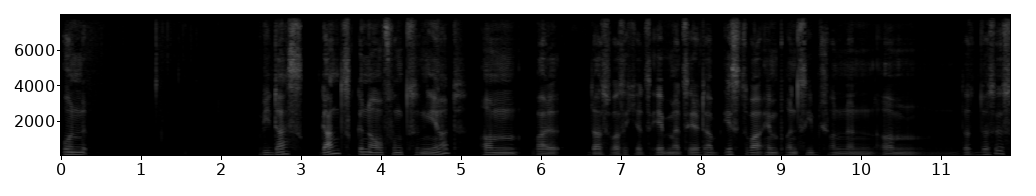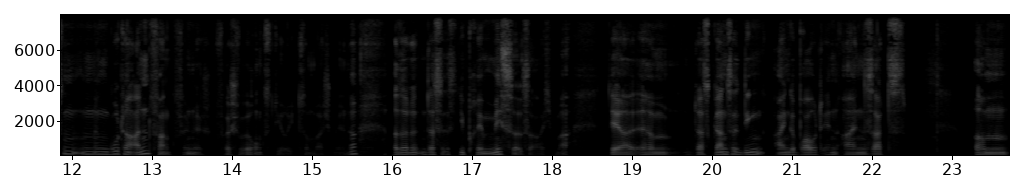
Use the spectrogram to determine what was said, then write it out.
und wie das ganz genau funktioniert, ähm, weil das, was ich jetzt eben erzählt habe, ist zwar im Prinzip schon ein, ähm, das, das, ist ein, ein, guter Anfang für eine Verschwörungstheorie zum Beispiel. Ne? Also das ist die Prämisse, sag ich mal, der ähm, das ganze Ding eingebaut in einen Satz. Ähm,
